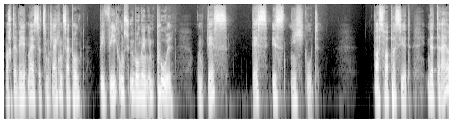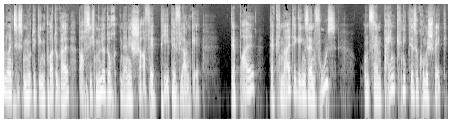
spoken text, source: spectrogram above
macht der Weltmeister zum gleichen Zeitpunkt Bewegungsübungen im Pool. Und das, das ist nicht gut. Was war passiert? In der 93. Minute gegen Portugal warf sich Müller doch in eine scharfe Pepe-Flanke. Der Ball, der knallte gegen seinen Fuß und sein Bein knickte so komisch weg.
